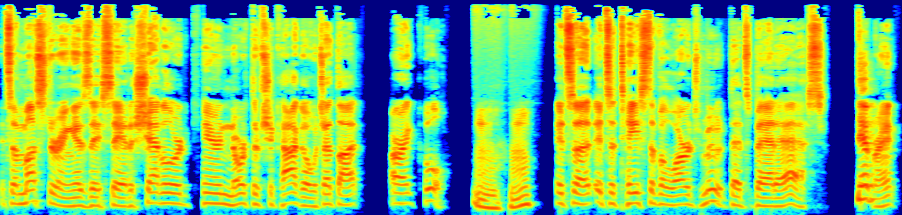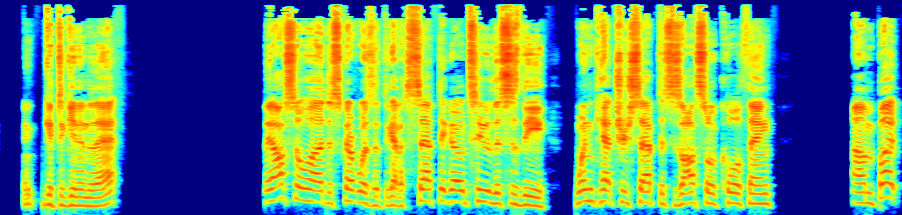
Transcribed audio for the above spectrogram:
It's a mustering, as they say, at a Shadowlord cairn north of Chicago, which I thought, all right, cool. Mhm. It's a it's a taste of a large moot. That's badass. Yep. Right. Get to get into that. They also uh, discovered was it they got a sept to go to. This is the Windcatcher sept. This is also a cool thing. Um, but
